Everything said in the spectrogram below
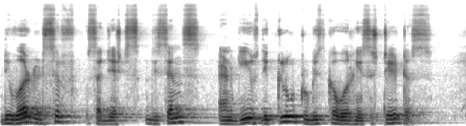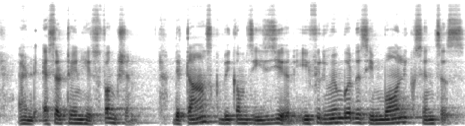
The word itself suggests the sense and gives the clue to discover his status and ascertain his function. The task becomes easier if you remember the symbolic senses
